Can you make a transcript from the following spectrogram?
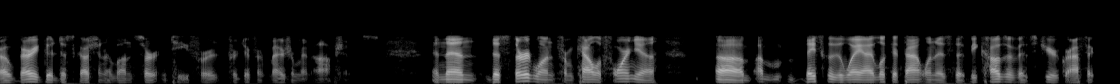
a very good discussion of uncertainty for, for different measurement options. And then this third one from California um, basically the way I look at that one is that because of its geographic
